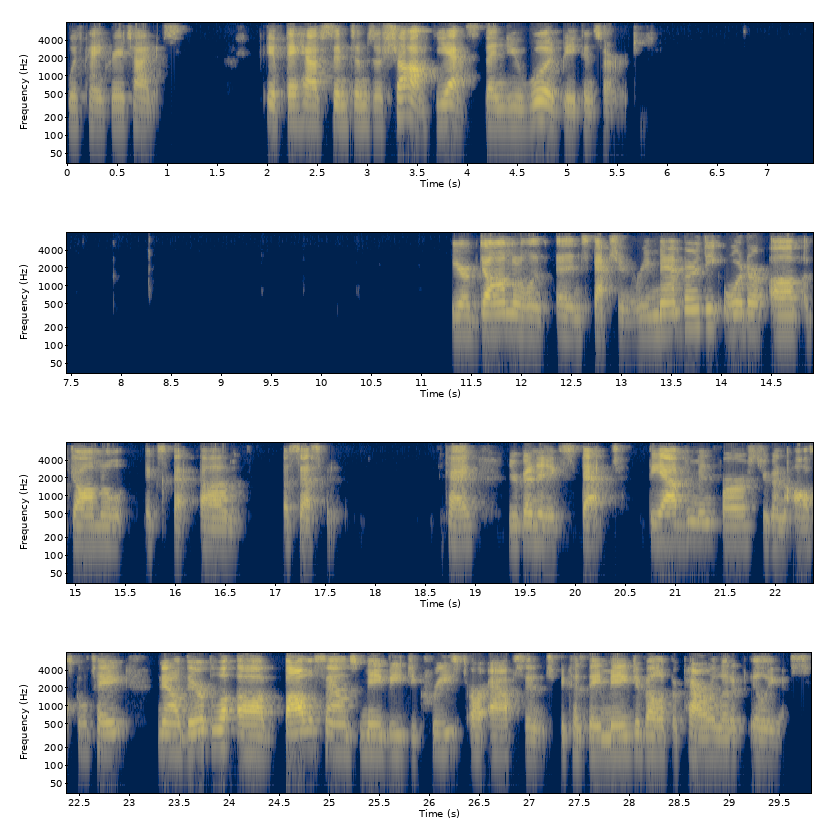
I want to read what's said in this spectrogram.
with pancreatitis. If they have symptoms of shock, yes, then you would be concerned. Your abdominal inspection. Remember the order of abdominal um, assessment. Okay, you're going to expect the abdomen first. You're going to auscultate. Now, their uh, bowel sounds may be decreased or absent because they may develop a paralytic ileus.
